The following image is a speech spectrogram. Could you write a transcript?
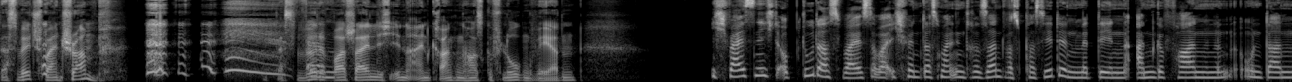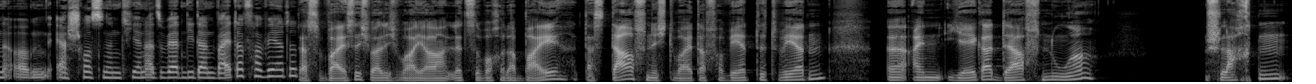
Das Wildschwein Trump. Das würde ähm, wahrscheinlich in ein Krankenhaus geflogen werden. Ich weiß nicht, ob du das weißt, aber ich finde das mal interessant. Was passiert denn mit den angefahrenen und dann ähm, erschossenen Tieren? Also werden die dann weiterverwertet? Das weiß ich, weil ich war ja letzte Woche dabei. Das darf nicht weiterverwertet werden. Äh, ein Jäger darf nur schlachten,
